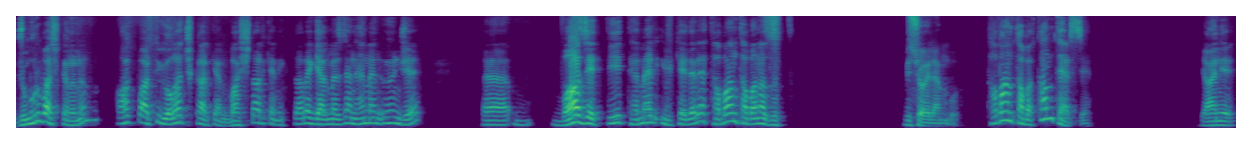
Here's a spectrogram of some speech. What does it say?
Cumhurbaşkanının AK Parti yola çıkarken, başlarken iktidara gelmezden hemen önce e, vaz ettiği temel ilkelere taban tabana zıt bir söylem bu. Taban taba tam tersi. Yani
